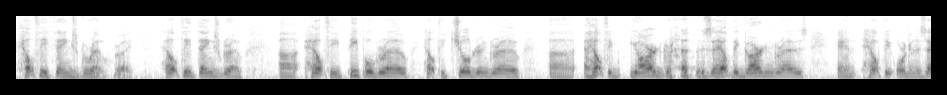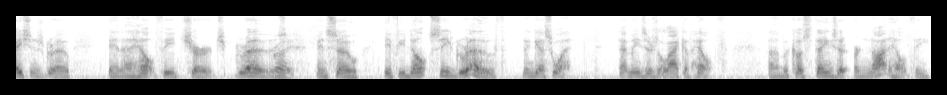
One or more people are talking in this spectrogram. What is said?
healthy things grow right. healthy things grow. Uh, healthy people grow, healthy children grow, uh, a healthy yard grows, a healthy garden grows, and healthy organizations grow, and a healthy church grows. Right. And so, if you don't see growth, then guess what? That means there's a lack of health, uh, because things that are not healthy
